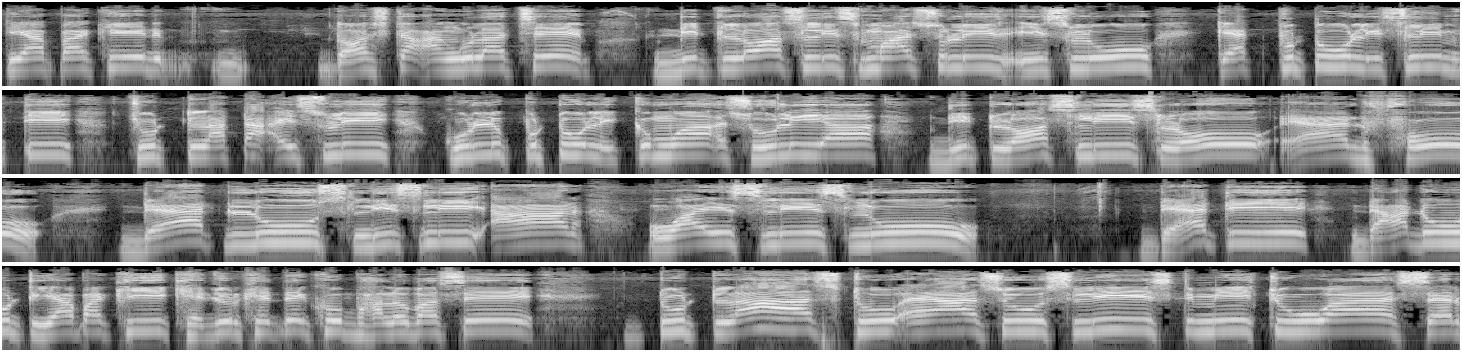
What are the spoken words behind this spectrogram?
টিয়া পাখির দশটা আঙ্গুল আছে। ডিট লস, লিস মাসুলি, ইসলু, ক্যাট পুটুল ইসলিমটি চুট লাটা আইসলি, কুলি পুটুল ইকুমা, সুলিয়া ডিট লস, লিস, লো অ্যান্ড ফো। ড্যাট, লুস, লিসলি আর ওয়াইস ওয়াইসলি স্লু ড্যাটি দাদু টিয়া পাখি খেজুর খেতে খুব ভালোবাসে। টুটলাস টু অ্যাসু স্লিস্ট মি টু আসার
